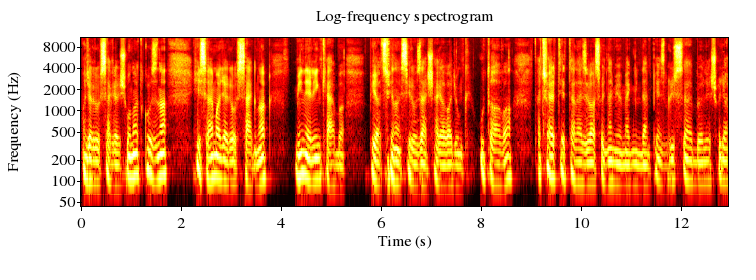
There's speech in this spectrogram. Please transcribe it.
Magyarországra is vonatkozna, hiszen Magyarországnak minél inkább a piac finanszírozására vagyunk utalva, tehát feltételező az, hogy nem jön meg minden pénz Brüsszelből, és hogy a,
